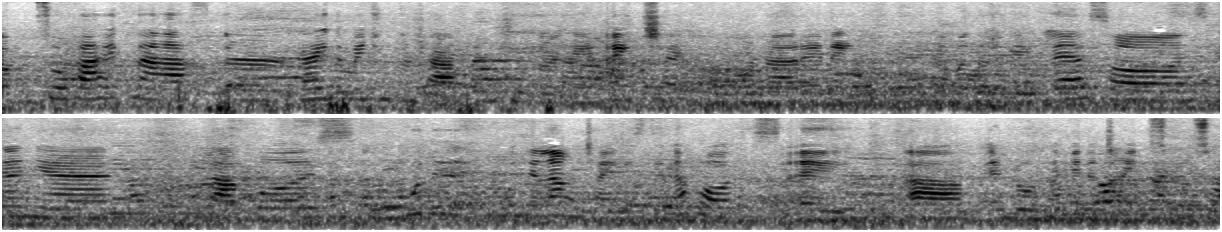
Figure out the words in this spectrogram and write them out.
Um, so kahit na after, kahit na may tutor siya, after tutor ngayon, I check ko na rin, ay, naman talaga yung lessons, ganyan. Tapos, buti, buti lang, Chinese din ako. Tapos, ay, um, enrolled kami ng Chinese school. So,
